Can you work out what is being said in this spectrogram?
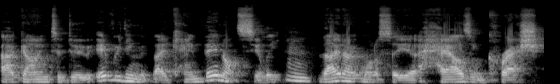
are going to do everything that they can. They're not silly. Mm. They don't want to see a housing crash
